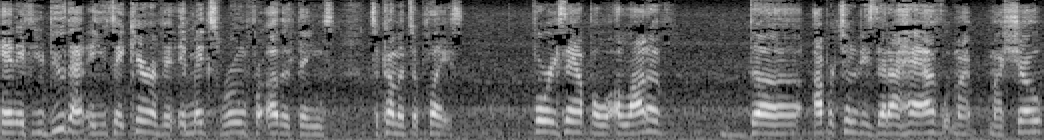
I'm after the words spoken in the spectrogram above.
And if you do that and you take care of it, it makes room for other things to come into place. For example, a lot of the opportunities that I have with my, my show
